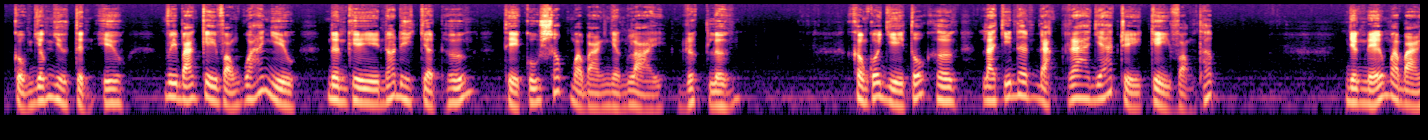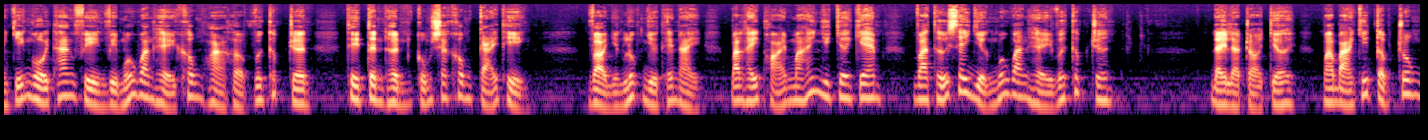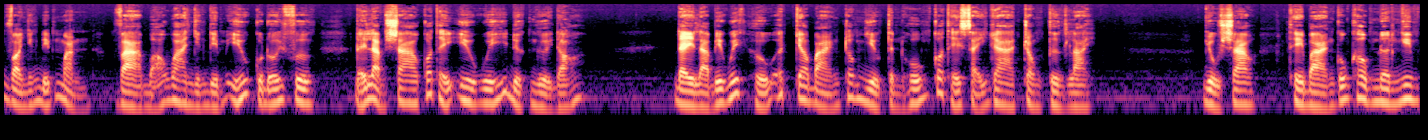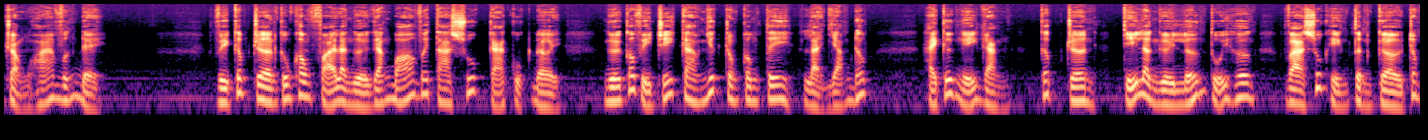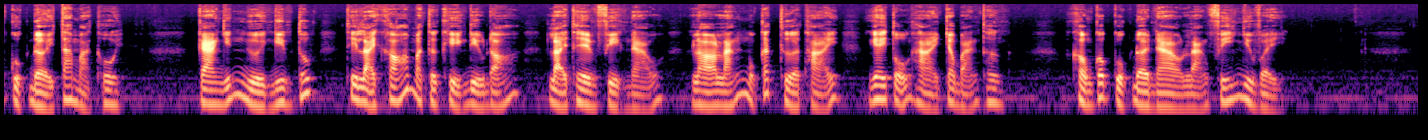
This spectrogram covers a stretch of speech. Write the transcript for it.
Cũng giống như tình yêu, vì bạn kỳ vọng quá nhiều nên khi nó đi chệch hướng thì cú sốc mà bạn nhận lại rất lớn. Không có gì tốt hơn là chỉ nên đặt ra giá trị kỳ vọng thấp. Nhưng nếu mà bạn chỉ ngồi than phiền vì mối quan hệ không hòa hợp với cấp trên thì tình hình cũng sẽ không cải thiện. Vào những lúc như thế này, bạn hãy thoải mái như chơi game và thử xây dựng mối quan hệ với cấp trên. Đây là trò chơi mà bạn chỉ tập trung vào những điểm mạnh và bỏ qua những điểm yếu của đối phương để làm sao có thể yêu quý được người đó. Đây là bí quyết hữu ích cho bạn trong nhiều tình huống có thể xảy ra trong tương lai. Dù sao, thì bạn cũng không nên nghiêm trọng hóa vấn đề. Vì cấp trên cũng không phải là người gắn bó với ta suốt cả cuộc đời. Người có vị trí cao nhất trong công ty là giám đốc. Hãy cứ nghĩ rằng cấp trên chỉ là người lớn tuổi hơn và xuất hiện tình cờ trong cuộc đời ta mà thôi. Càng những người nghiêm túc thì lại khó mà thực hiện điều đó, lại thêm phiền não, lo lắng một cách thừa thải, gây tổn hại cho bản thân. Không có cuộc đời nào lãng phí như vậy.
